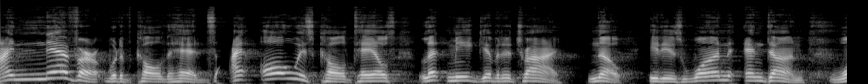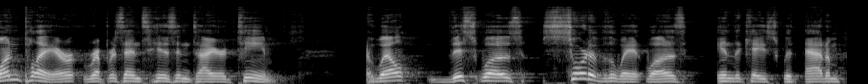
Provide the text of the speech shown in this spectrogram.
I never would have called heads. I always called tails. Let me give it a try. No, it is one and done. One player represents his entire team. Well, this was sort of the way it was in the case with Adam,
